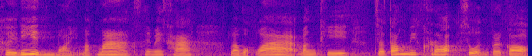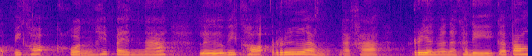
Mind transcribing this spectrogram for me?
เคยได้ยินบ่อยมากๆใช่ไหมคะ เราบอกว่าบางทีจะต้องวิเคราะห์ส่วนประกอบ วิเคราะห์คนให้เป็นนะ หรือวิเคราะห์เรื่องนะคะ เรียนวรรณคดีก็ต้อง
